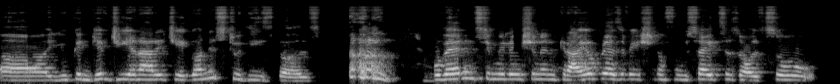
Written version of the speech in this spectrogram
uh, you can give gnrh agonist to these girls ovarian stimulation and cryopreservation of oocytes is also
